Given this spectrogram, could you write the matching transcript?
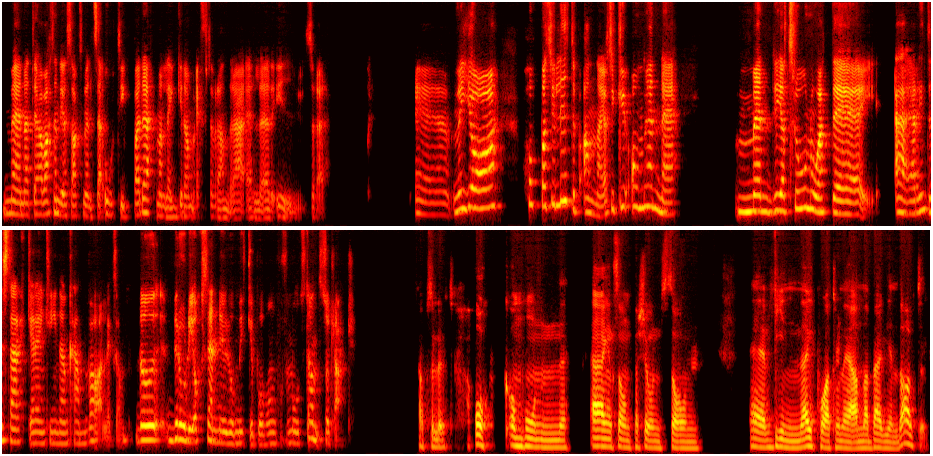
Men att det har varit en del saker som är lite så här otippade, att man lägger dem efter varandra eller i sådär. Eh, men jag hoppas ju lite på Anna, jag tycker ju om henne. Men jag tror nog att det är inte starkare än Kingdom Come var liksom. Då beror det ju också nu då mycket på vad hon får för motstånd såklart. Absolut. Och om hon är en sån person som eh, vinner på att hon är Anna Bergendahl typ.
